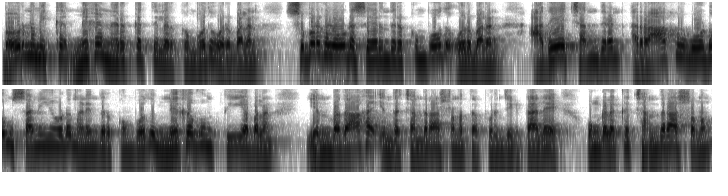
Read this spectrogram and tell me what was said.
பௌர்ணமிக்கு மிக நெருக்கத்தில் இருக்கும்போது ஒரு பலன் சுபர்களோடு சேர்ந்திருக்கும் போது ஒரு பலன் அதே சந்திரன் ராகுவோடும் சனியோடும் இணைந்திருக்கும் போது மிகவும் தீய பலன் என்பதாக இந்த சந்திராசிரமத்தை புரிஞ்சுக்கிட்டாலே உங்களுக்கு சந்திராசிரமம்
